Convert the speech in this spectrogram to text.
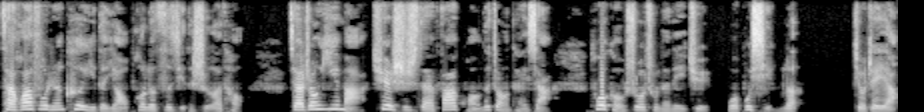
彩华夫人刻意的咬破了自己的舌头，假装伊马确实是在发狂的状态下脱口说出了那句“我不行了”。就这样，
